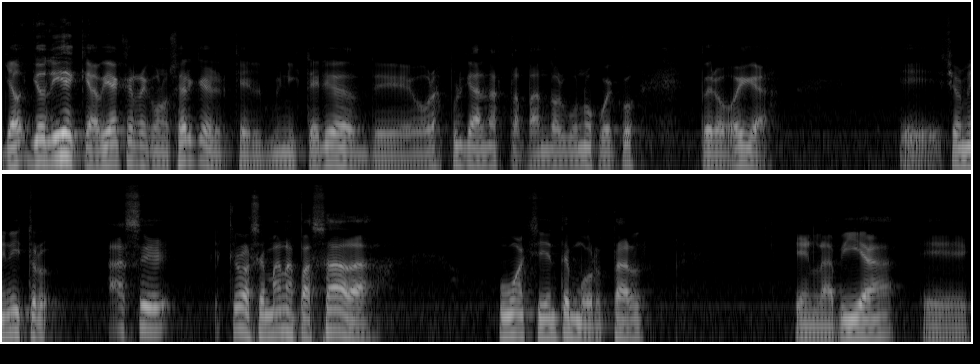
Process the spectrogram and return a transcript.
yo, dije que había que reconocer que el, que el, Ministerio de Obras Públicas anda tapando algunos huecos, pero oiga, eh, señor ministro, hace, creo la semana pasada, un accidente mortal en la vía eh,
